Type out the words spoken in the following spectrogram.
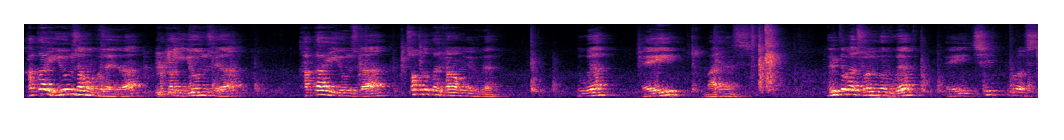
각각의 이온수 한번 보자 얘들아. 각각의 이온수야. 각각의 이온수가 처음부터까지 변함없는 게 누구야? 누구야? A 마이너스. 늘 때보다 줄어든 건 누구야? H 플러스.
